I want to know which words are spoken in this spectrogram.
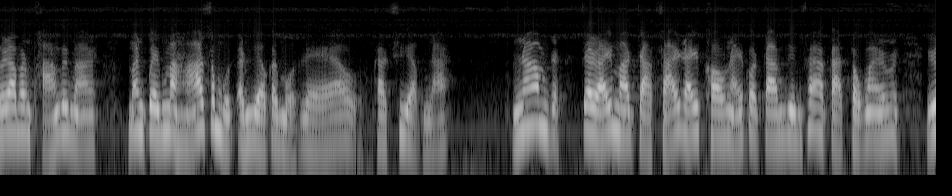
เวลามันผางขึ้นมา มันเป็นมหาสมุทรอันเดียวกันหมดแล้วถ้าเทียบนะ น้ำจะจะไหลมาจากสายไหลคลองไหนก็ตามดินฟ้าอากาศตกมาล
